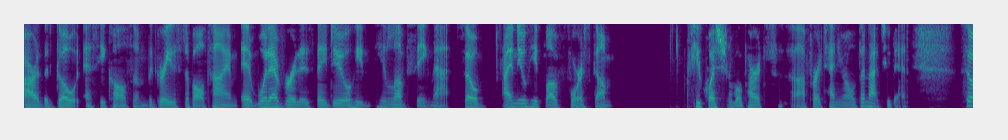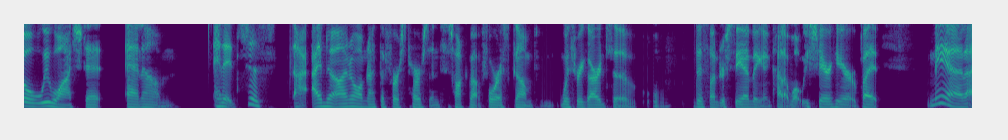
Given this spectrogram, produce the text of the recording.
are the goat as he calls them the greatest of all time at whatever it is they do he he loves seeing that. So i knew he'd love forrest gump a few questionable parts uh, for a 10 year old, but not too bad. So we watched it and, um, and it just, I, I know, I know I'm not the first person to talk about Forrest Gump with regard to this understanding and kind of what we share here, but man, I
